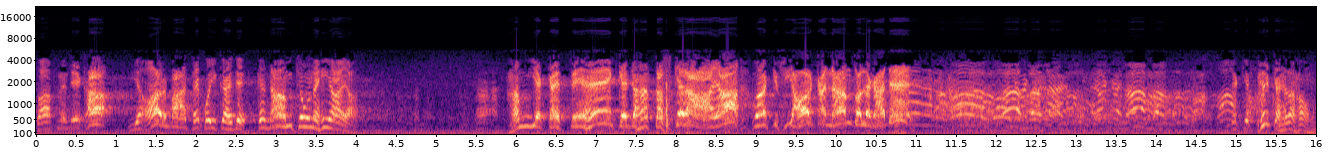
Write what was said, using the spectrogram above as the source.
तो आपने देखा, ये और बात है, कोई कह दे कि नाम क्यों नहीं आया? हम ये कहते हैं कि जहाँ तस्करा आया, वहाँ किसी और का नाम तो लगा दे। देखिए फिर कह रहा हूँ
